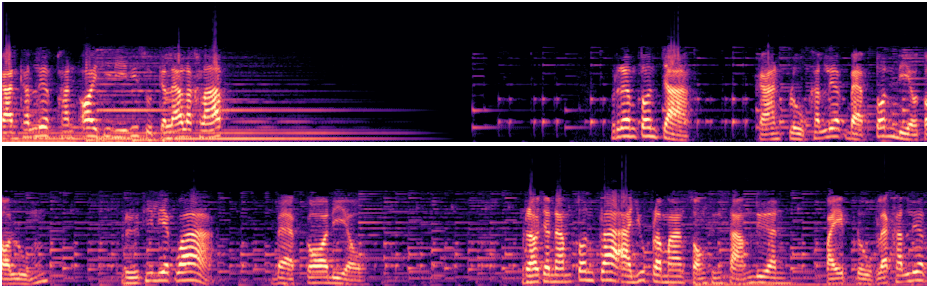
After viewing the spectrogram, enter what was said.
การคัดเลือกพันธุ์อ้อยที่ดีที่สุดกันแล้วล่ะครับ เริ่มต้นจากการปลูกคัดเลือกแบบต้นเดี่ยวต่อหลุม หรือที่เรียกว่า แบบกอเดี่ยว เราจะนำต้นกล้าอายุประมาณ 2-3 เดือน ไปปลูกและคัดเลือก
